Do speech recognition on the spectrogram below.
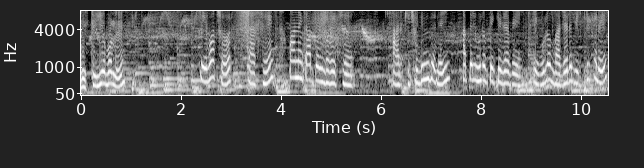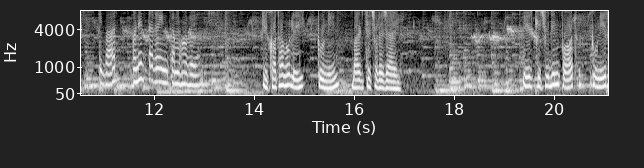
দেখতে গিয়ে বলে, এবছর গাছে অনেক আপেল ধরেছে। আর কিছুদিন গেলেই আপেলগুলো পেকে যাবে। এগুলো বাজারে বিক্রি করে এবার অনেক টাকা ইনকাম হবে। এই কথা বলেই টুনি বাড়িতে চলে যায়। এর কিছুদিন পর টুনির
